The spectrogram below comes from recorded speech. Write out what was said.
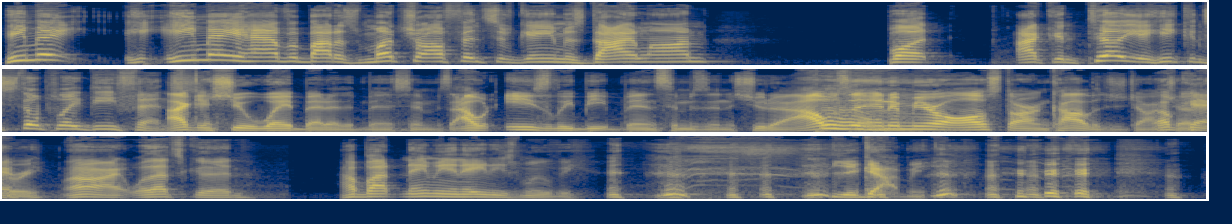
He may he, he may have about as much offensive game as Dylon, but I can tell you he can still play defense. I can shoot way better than Ben Simmons. I would easily beat Ben Simmons in the shootout. I was an intramural all star in college, John okay. Chuckery. All right. Well, that's good. How about naming an 80s movie? you got me.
